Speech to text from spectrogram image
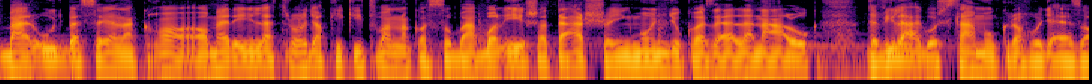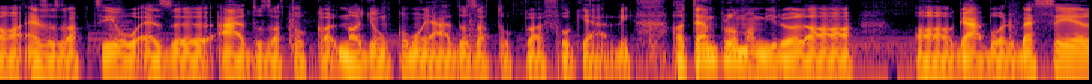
Bár úgy beszélnek a, a merényletről, hogy akik itt vannak a szobában, és a társaink mondjuk az ellenállók, de világos számunkra, hogy ez, a, ez az akció, ez áldozatokkal, nagyon komoly áldozatokkal fog járni. A templom, amiről a, a Gábor beszél,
